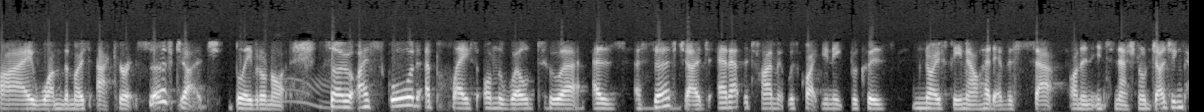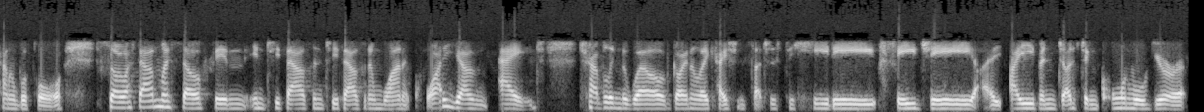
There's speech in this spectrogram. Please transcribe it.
I won the most accurate surf judge, believe it or not. So I scored a place on the world tour as a surf judge. And at the time, it was quite unique because no female had ever sat on an international judging panel before. So I found myself in, in 2000, 2001 at quite a young age, traveling the world, going to locations such as Tahiti, Fiji. I, I even judged in Cornwall, Europe,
